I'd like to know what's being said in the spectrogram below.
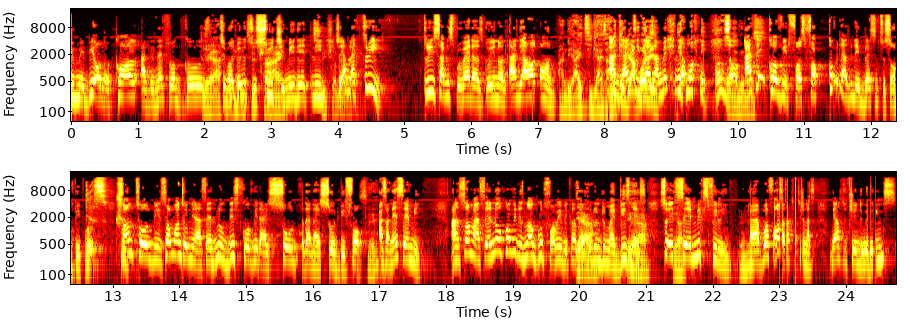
You may be on a call and the network goes. Yeah, so you must be able to to switch immediately. switch so you have like three, three service providers going on, and they are all on and the IT guys are making the IT their guys are making their money. Oh, so I think COVID for, for COVID has been a blessing to some people. Yes, true. Some told me, someone told me, I said, look, this COVID I sold more than I sold before as an SME. And some are saying, no, COVID is not good for me because I couldn't do my business. Yeah. So it's Yeah. A mixed feeling. Uh, but for us as practitioners, we have to change the way things.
